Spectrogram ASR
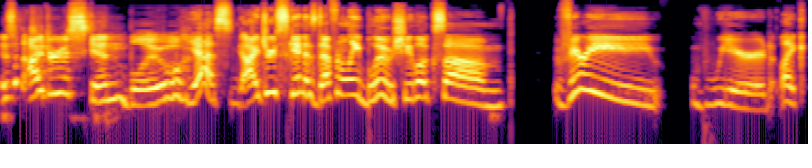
Isn't Idrew's skin blue? Yes, Idrew's skin is definitely blue. She looks um very weird. Like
